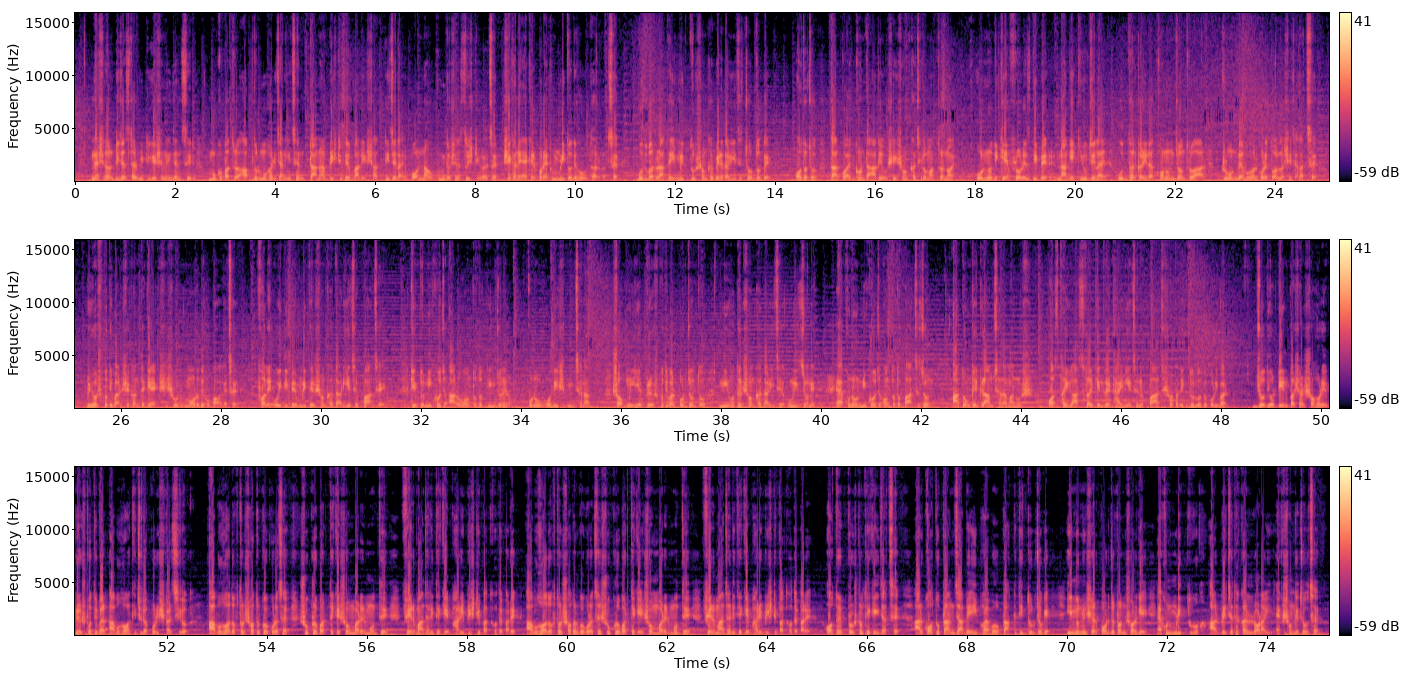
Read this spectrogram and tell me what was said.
ন্যাশনাল ডিজাস্টার মিটিগেশন এজেন্সির মুখপাত্র আব্দুল মোহারি জানিয়েছেন, টানা বৃষ্টিতে বালির সাতটি জেলায় বন্যা ও ভূমিধসের সৃষ্টি হয়েছে। সেখানে একের পর এক মৃতদেহ উদ্ধার হচ্ছে। বুধবার রাতেই মৃত্যুর সংখ্যা বেড়ে দাঁড়িয়েছে চোদ্দতে। অথচ তার কয়েক ঘণ্টা আগেও সেই সংখ্যা ছিল মাত্র নয়। অন্যদিকে ফ্লোরেস দ্বীপের নাগেকিউ জেলায় উদ্ধারকারীরা খনন যন্ত্র আর ড্রোন ব্যবহার করে তল্লাশি চালাচ্ছে। বৃহস্পতিবার সেখান থেকে এক শিশুর মরদেহ পাওয়া গেছে। ফলে ওই দ্বীপে মৃতের সংখ্যা দাঁড়িয়েছে পাঁচে। কিন্তু নিখোঁজ আরও অন্তত তিনজনের কোনো হদিশ মিলছে না। সব মিলিয়ে বৃহস্পতিবার পর্যন্ত নিহতের সংখ্যা দাঁড়িয়েছে উনিশ জনে। এখনও নিখোঁজ অন্তত পাঁচজন আতঙ্কে গ্রাম ছাড়া মানুষ। অস্থায়ী আশ্রয় কেন্দ্রে ঠাঁই নিয়েছেন পাঁচ শতাধিক দুর্গত পরিবার। যদিও ডেনপাশার শহরে বৃহস্পতিবার আবহাওয়া কিছুটা পরিষ্কার ছিল। আবহাওয়া দপ্তর সতর্ক করেছে, শুক্রবার থেকে সোমবারের মধ্যে ফের মাঝারি থেকে ভারী বৃষ্টিপাত হতে পারে। আবহাওয়া দপ্তর সতর্ক করেছে, শুক্রবার থেকে সোমবারের মধ্যে ফের মাঝারি থেকে ভারী বৃষ্টিপাত হতে পারে। অতএব প্রশ্ন থেকেই যাচ্ছে, আর কত প্রাণ যাবে এই ভয়াবহ প্রাকৃতিক দুর্যোগে? ইন্দোনেশিয়ার পর্যটন স্বর্গে এখন মৃত্যু আর বেঁচে থাকার লড়াই একসঙ্গে চলছে।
